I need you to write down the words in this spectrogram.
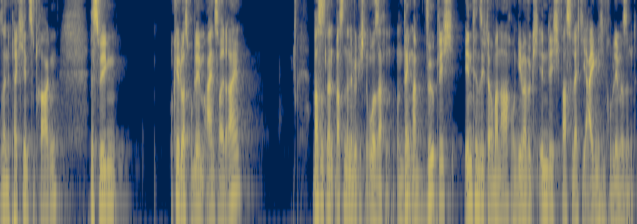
seine Päckchen zu tragen. Deswegen okay, du hast Problem 1, 2, 3. Was, ist denn, was sind deine wirklichen Ursachen? Und denk mal wirklich intensiv darüber nach und geh mal wirklich in dich, was vielleicht die eigentlichen Probleme sind.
